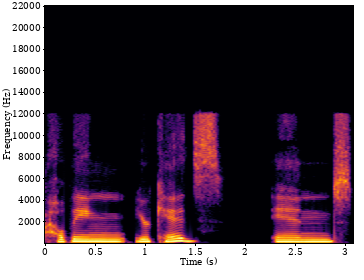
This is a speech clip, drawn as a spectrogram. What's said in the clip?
helping your kids and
